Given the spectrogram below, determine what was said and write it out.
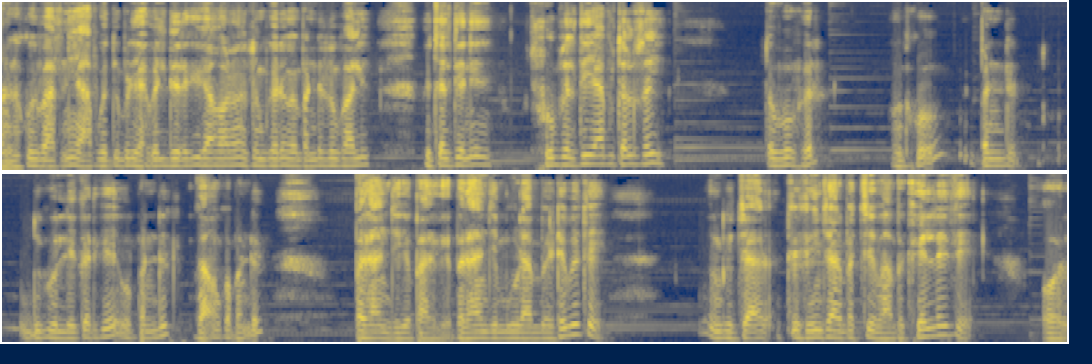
उनका कोई बात नहीं, आपको इतनी बड़ी हवेली दे रखी, गाँव वालों ने तुम कह रहे हो, मैं पंडित हूँ, खाली। फिर चलती नहीं, खूब चलती है आपकी, चलो सही। तो वो फिर उनको पंडित जी को लेकर के, वो पंडित, गाँव का पंडित, प्रधान जी के पास गए। प्रधान जी बूढ़ा बैठे हुए थे। उनके चार, तीन, चार बच्चे वहाँ पे खेल रहे थे। और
